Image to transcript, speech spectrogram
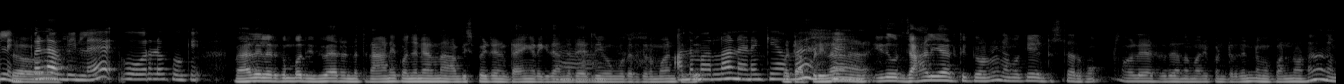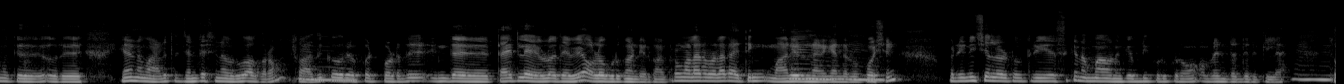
இல்லை அப்படி இல்லை. ஓரளவுக்கு ஓகே வேலையில் இருக்கும்போது இது வேறு என்னத்து நானே கொஞ்ச நேரம் தான் ஆஃபீஸ் போயிட்டு எனக்கு டைம் கிடைக்குது அந்த டயத்துலையும் இவங்க கூட அந்த இருக்கணுமான்றது மாதிரிலாம் நினைக்காம. பட் அப்படிலாம் இது ஒரு ஜாலியாக எடுத்துக்கிட்டோம்னா நமக்கே இன்ட்ரெஸ்ட்டாக இருக்கும். விளையாடுறது அந்த மாதிரி பண்ணுறதுன்னு நம்ம பண்ணோம்னா நமக்கு ஒரு ஏன்னா நம்ம அடுத்த ஜென்ரேஷனை உருவாக்குறோம். ஸோ அதுக்கு ஒரு எஃபர்ட் போடுறது இந்த டயத்தில் எவ்வளோ தேவையோ அவ்வளோ கொடுக்க வேண்டியிருக்கும். அப்புறம் வளர வளர ஐ திங்க் மாறிடும் நினைக்கிறேன் அந்த ப்ரொபோஷன் பட் இனிஷியல் ஒரு டூ த்ரீ இயர்ஸ்க்கு நம்ம அவனுக்கு எப்படி கொடுக்குறோம் அப்படின்றது இருக்குல்ல. ஸோ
